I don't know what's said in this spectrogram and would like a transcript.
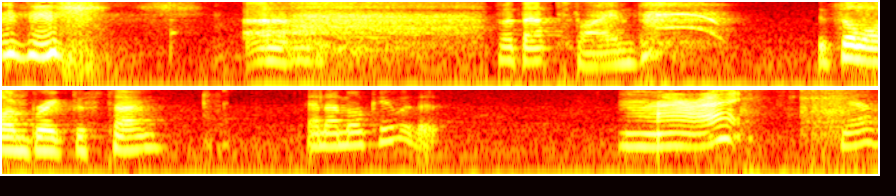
Mm-hmm. Uh, but that's fine. it's a long break this time, and I'm okay with it. All right. Yeah.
